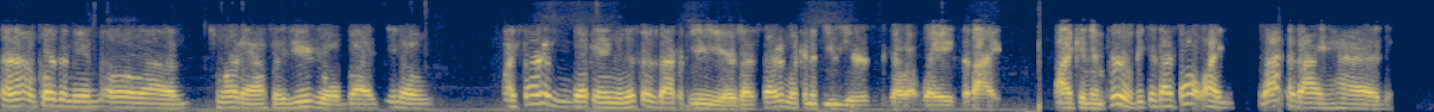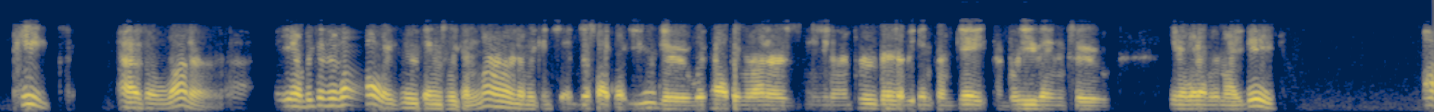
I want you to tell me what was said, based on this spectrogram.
and of course, I'm being a little uh, smart ass as usual, but you know, I started looking, and this goes back a few years. I started looking a few years ago at ways that I I can improve because I felt like not that I had peaked as a runner you know, because there's always new things we can learn, and we can just like what you do with helping runners, you know, improve everything from gait to breathing to, you know, whatever it might be. Uh,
